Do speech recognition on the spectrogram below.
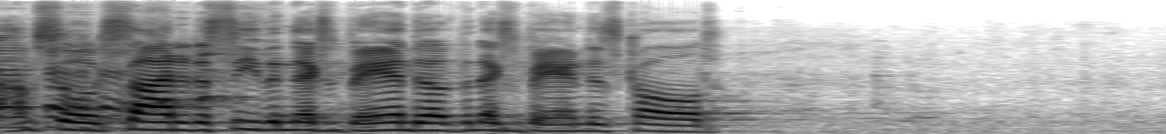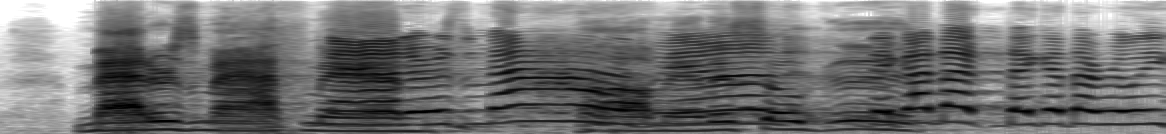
I'm so excited to see the next band up. The next band is called Matters Math, man. Matters math. Oh, man, they're so good. They got that. They got that really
